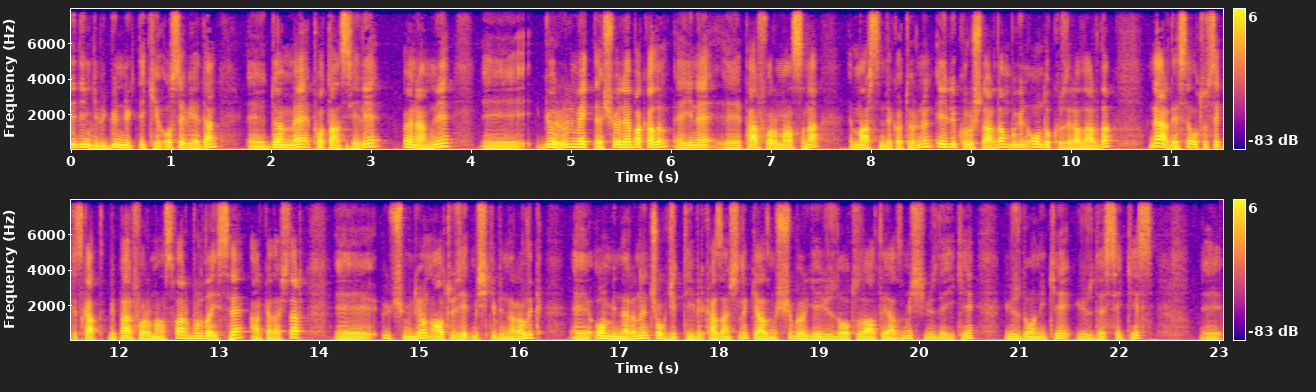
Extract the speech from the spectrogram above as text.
Dediğim gibi günlükteki o seviyeden e, dönme potansiyeli önemli e, görülmekte. Şöyle bakalım e, yine e, performansına Mars indikatörünün 50 kuruşlardan bugün 19 liralarda neredeyse 38 katlık bir performans var. Burada ise arkadaşlar e, 3 milyon 672 bin liralık e, 10 bin liranın çok ciddi bir kazançlılık yazmış. Şu bölgeye %36 yazmış. %2, %12, %8 e,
